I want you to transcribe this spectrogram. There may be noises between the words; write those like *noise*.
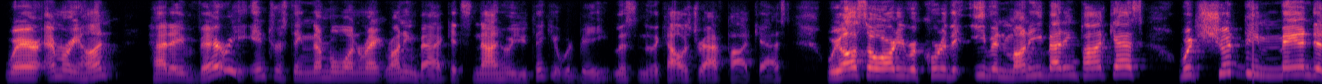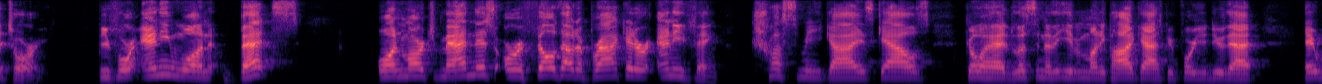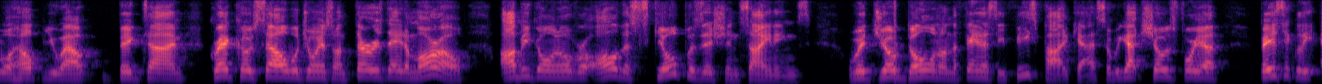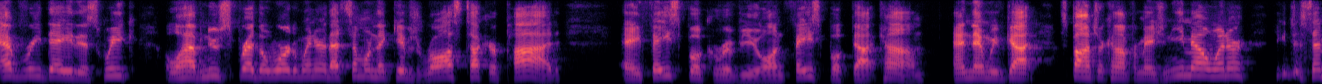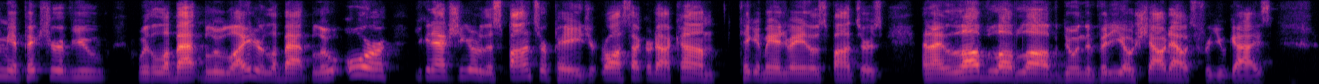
where Emory Hunt had a very interesting number one ranked running back. It's not who you think it would be. Listen to the college draft podcast. We also already recorded the even money betting podcast, which should be mandatory before anyone bets on March Madness or fills out a bracket or anything. Trust me, guys, gals, go ahead, listen to the Even Money podcast before you do that. It will help you out big time. Greg Cosell will join us on Thursday. Tomorrow, I'll be going over all the skill position signings with Joe Dolan on the Fantasy Feast podcast. So we got shows for you basically every day this week. We'll have new spread the word winner. That's someone that gives Ross Tucker Pod a Facebook review on facebook.com. And then we've got sponsor confirmation email winner. You can just send me a picture of you with a Labatt Blue Light or Labatt Blue, or you can actually go to the sponsor page at rosstucker.com, take advantage of any of those sponsors. And I love, love, love doing the video shout outs for you guys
